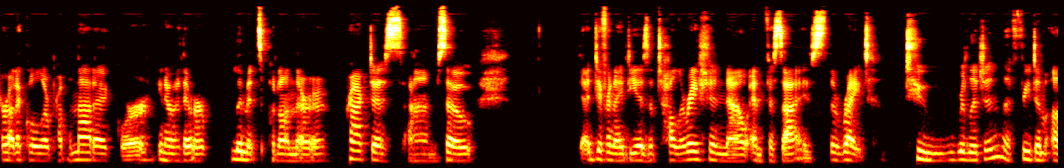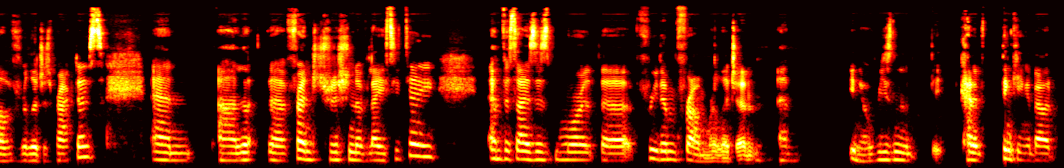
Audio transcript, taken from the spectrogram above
heretical or problematic, or you know there were limits put on their practice. Um, so different ideas of toleration now emphasize the right to religion, the freedom of religious practice, and uh, the French tradition of laïcité emphasizes more the freedom from religion, and you know, reason kind of thinking about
